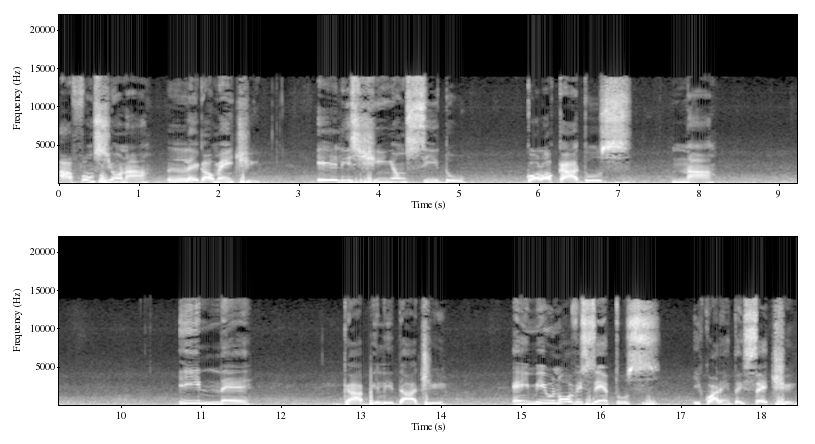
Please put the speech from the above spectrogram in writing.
a funcionar legalmente. Eles tinham sido colocados na inegabilidade em 1947.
